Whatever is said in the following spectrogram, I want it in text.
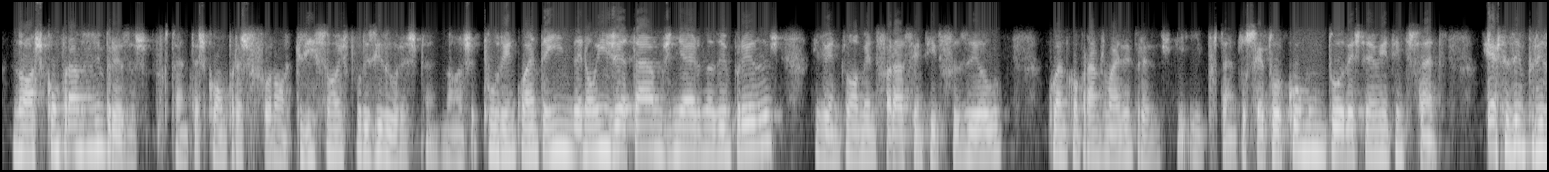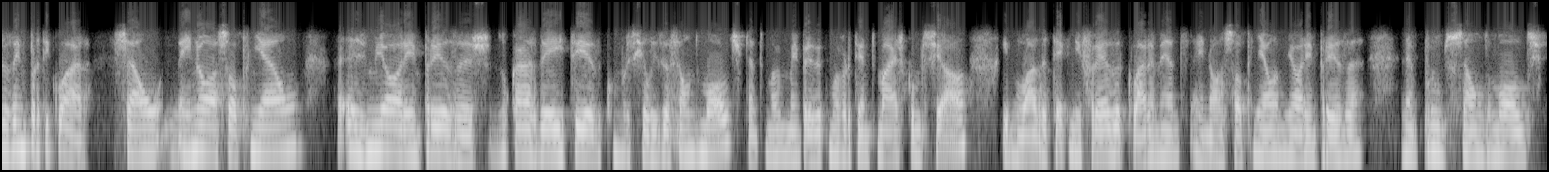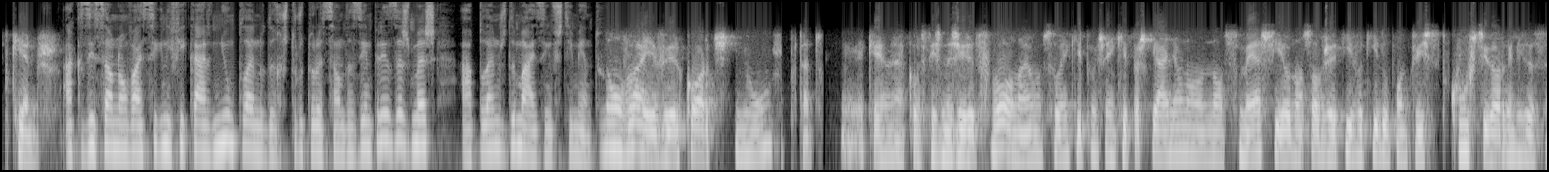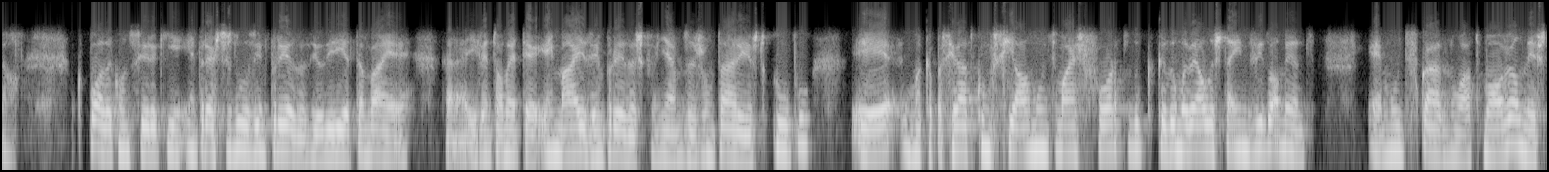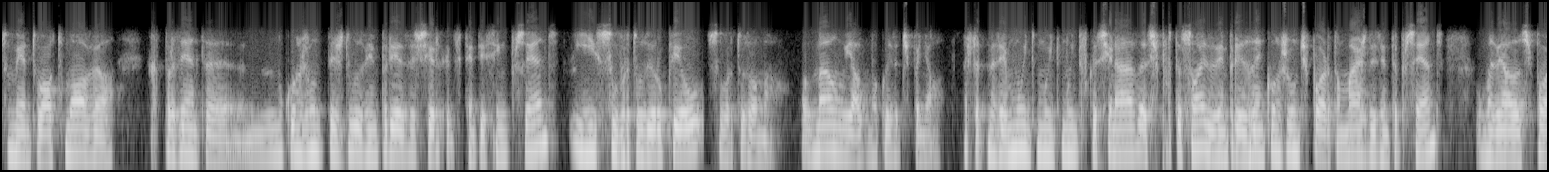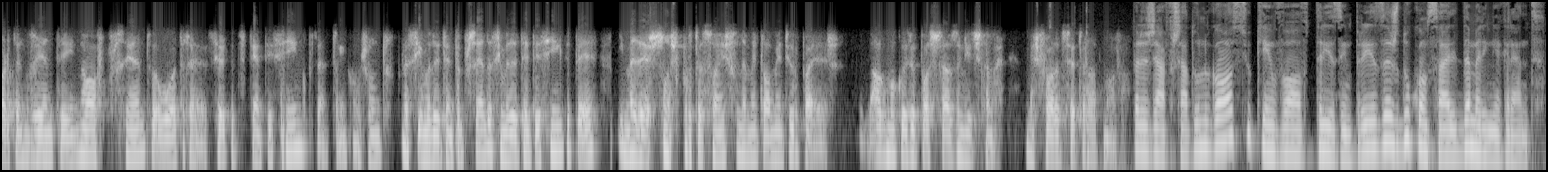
Nós comprámos as empresas, portanto, as compras foram aquisições puras e duras. Portanto, nós, por enquanto, ainda não injetámos dinheiro nas empresas, eventualmente fará sentido fazê-lo quando comprarmos mais empresas. E, e, portanto, o setor como um todo é extremamente interessante. Estas empresas em particular são, em nossa opinião, as melhores empresas, no caso da EIT, de comercialização de moldes, portanto, uma, uma, empresa com uma vertente mais comercial, e no lado da Tecnifresa, claramente, em nossa opinião, a melhor empresa na produção de moldes pequenos. A aquisição não vai significar nenhum plano de reestruturação das empresas, mas há planos de mais investimento. Não vai haver cortes nenhum, portanto, que é como se diz na gira de futebol, não é? São equipas, em equipas que ganham, não, não se mexe, e é o nosso objetivo aqui do ponto de vista de custo e de organização. O que pode acontecer aqui entre estas duas empresas, eu diria também, é, uh, eventualmente é, em mais empresas que venhamos a juntar a este grupo, é uma capacidade comercial muito mais forte do que cada uma delas tem individualmente. É muito focado no automóvel, neste momento o automóvel representa no conjunto das duas empresas cerca de 75% e sobretudo europeu, sobretudo alemão. Alemão e alguma coisa de espanhol. Mas, portanto, mas é muito, muito, muito vocacionado. As exportações, as empresas em conjunto exportam mais de 80%, uma delas exporta 99%, a outra cerca de 75%, portanto, em conjunto acima de 80%, acima de 85% até, mas estas são exportações fundamentalmente europeias. Alguma coisa para os Estados Unidos também, mas fora do setor automóvel. Para já fechado o negócio, que envolve três empresas do Conselho da Marinha Grande.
